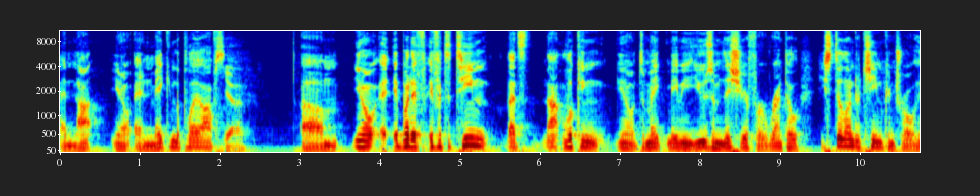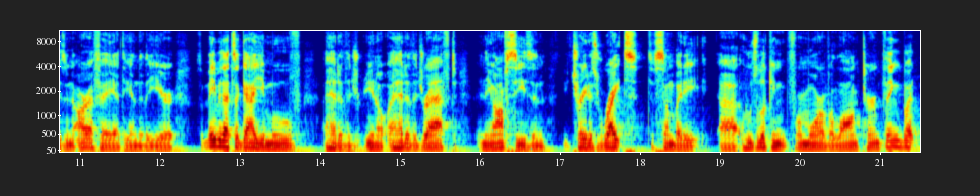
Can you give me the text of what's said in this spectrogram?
and not, you know, and making the playoffs. Yeah. Um, you know, it, but if if it's a team that's not looking, you know, to make maybe use him this year for a rental, he's still under team control. He's an RFA at the end of the year, so maybe that's a guy you move ahead of the you know ahead of the draft in the offseason, you trade his rights to somebody uh, who's looking for more of a long term thing. But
